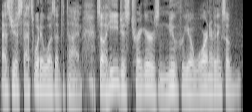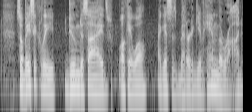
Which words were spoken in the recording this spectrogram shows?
that's just that's what it was at the time. So he just triggers nuclear war and everything. So so basically Doom decides, okay, well, I guess it's better to give him the rod.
